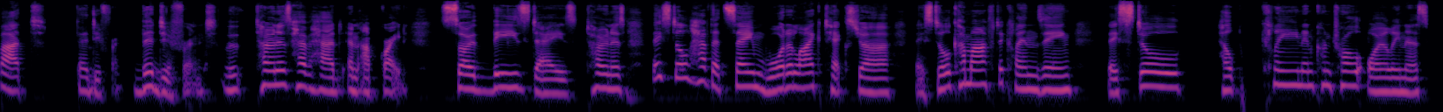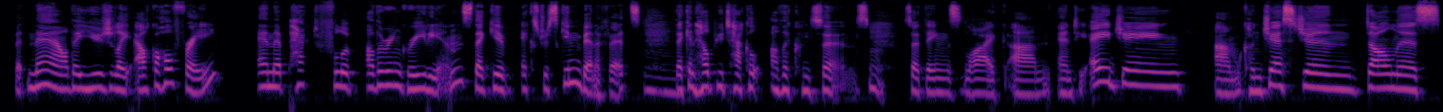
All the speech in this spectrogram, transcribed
But They're different. they're different. The toners have had an upgrade. So these days, toners, they still have that same water-like texture. They still come after cleansing. They still help clean and control oiliness, but now they're usually alcohol-free and they're packed full of other ingredients that give extra skin benefits Mm. that can help you tackle other concerns. Mm. So things like um, anti-aging, um, congestion, dullness.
